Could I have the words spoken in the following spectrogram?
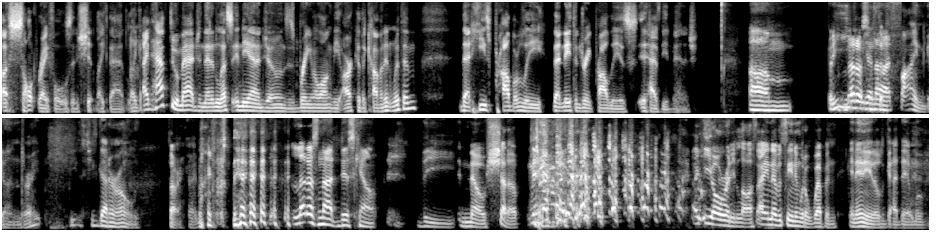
assault rifles and shit like that. Like I'd have to imagine that unless Indiana Jones is bringing along the Ark of the Covenant with him, that he's probably that Nathan Drake probably is it has the advantage. Um, But he Let usually us has to not- find guns, right? She's, she's got her own. Sorry. let us not discount the no, shut up. he already lost. I ain't never seen him with a weapon in any of those goddamn movies.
